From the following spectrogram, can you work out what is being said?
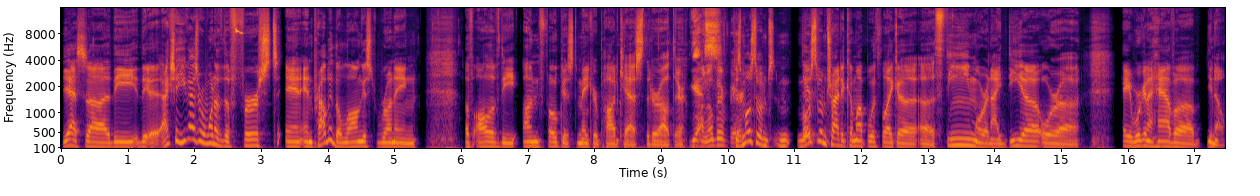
yes, uh, the the actually, you guys were one of the first and and probably the longest running of all of the unfocused maker podcasts that are out there. Yes. I know they're Because most of them, most of them tried to come up with like a, a theme or an idea or a, hey, we're gonna have a, you know,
